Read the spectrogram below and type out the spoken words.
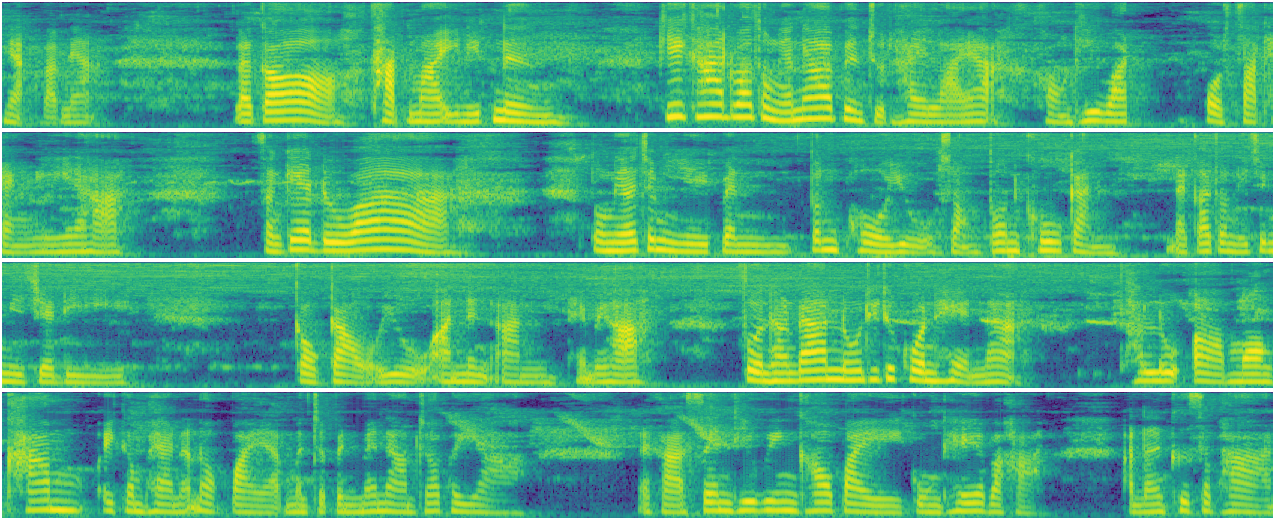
เนี่ยแบบเนี้ยแล้วก็ถัดมาอีกนิดนึงกี้คาดว่าตรงนี้น่าเป็นจุดไฮไลท์อะของที่วัดโปรดสัตว์แห่งนี้นะคะ สังเกตดูว่าตรงนี้จะมีเป็นต้นโพอยู่สองต้นคู่กัน แล้วก็ตรงนี้จะมีเจดีย์เก่าๆอยู่อันหนึ่งอันเห็นไหมคะส่วนทางด้านนู้นที่ทุกคนเห็นน่ะทะลุเอ่อมองข้ามไอ้กำแพงนั้นออกไปอะมันจะเป็นแม่น้ำเจ้าพระยานะคะเส้นที่วิ่งเข้าไปกรุงเทพอะค่ะ อันนั้นคือสะพาน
